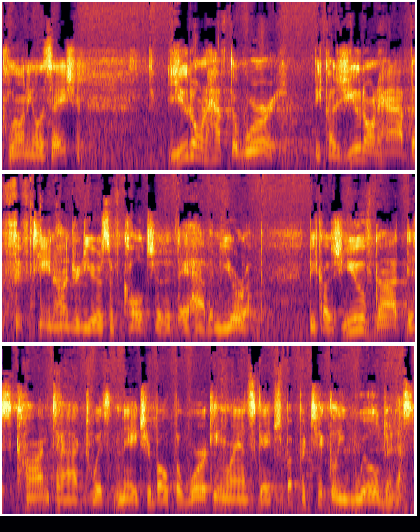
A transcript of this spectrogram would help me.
colonialization, you don't have to worry because you don't have the 1500 years of culture that they have in Europe because you've got this contact with nature, both the working landscapes, but particularly wilderness,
